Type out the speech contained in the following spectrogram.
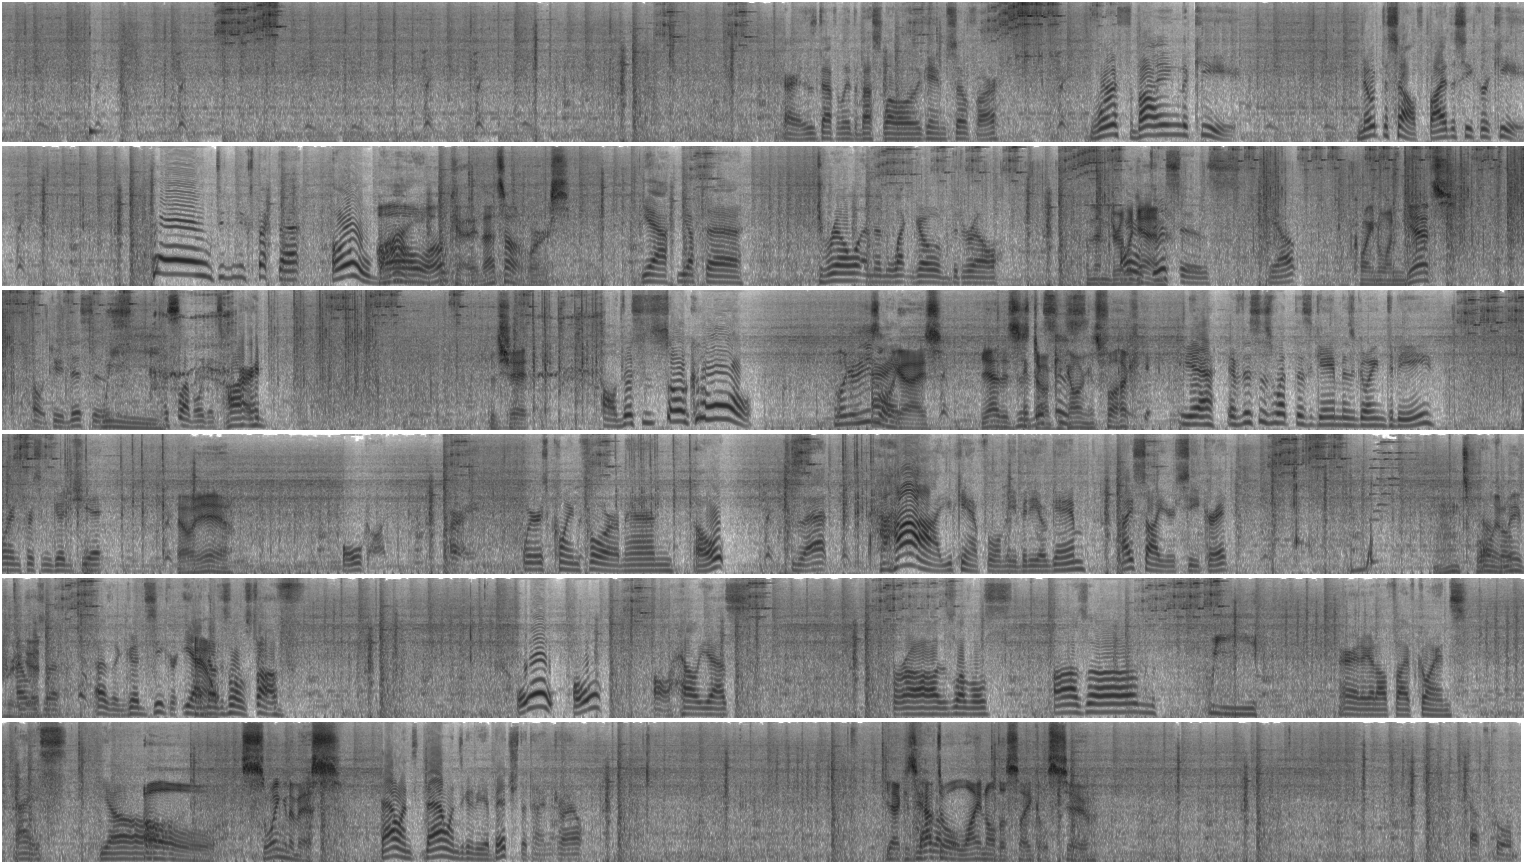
All right, this is definitely the best level of the game so far. Worth buying the key. Note to self, buy the secret key. Whoa, didn't expect that. Oh my. Oh, okay. That's how it works. Yeah, you have to drill and then let go of the drill. And then drill oh, again. this is... Yep. Coin one gets. Oh, dude, this is... Whee. This level gets hard. Good shit. Oh, this is so cool! Look at these little Alright. guys. Yeah, this is If this Donkey is- Kong as fuck. Yeah, if this is what this game is going to be, we're in for some good shit. Hell yeah. Oh god. Alright. Where's coin four, man? Oh. That. Haha! You can't fool me, video game. I saw your secret. Mm, it's fooling a- me pretty that good. Was a, that was a good secret. Yeah, no, this level's tough. Oh! Oh! Oh, hell yes. Bro, this level's awesome. Wee. Alright, I got all five coins. Nice. Yo. Oh, swing and a miss. That one's that one's gonna be a bitch the time trial. Yeah, because you have to align all the cycles too. That's cool.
